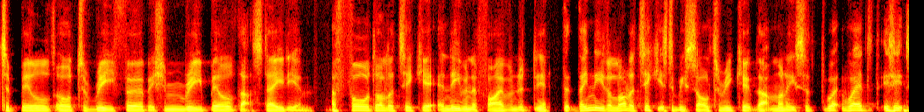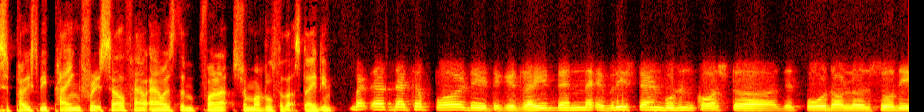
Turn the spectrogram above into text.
to build or to refurbish and rebuild that stadium. A four dollar ticket and even a 500 you know, they need a lot of tickets to be sold to recoup that money. So where, where is it supposed to be paying for itself? How, how is the financial model for that stadium? But uh, that's a per day ticket right right? Then every stand wouldn't cost uh, that four dollars. So the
